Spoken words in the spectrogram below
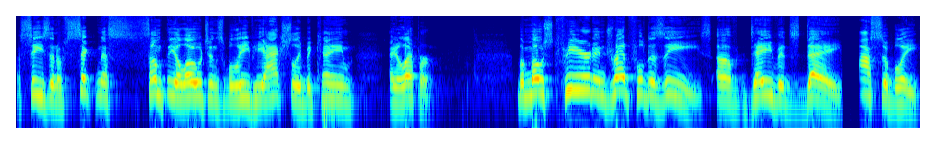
a season of sickness. Some theologians believe he actually became a leper. The most feared and dreadful disease of David's day, possibly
